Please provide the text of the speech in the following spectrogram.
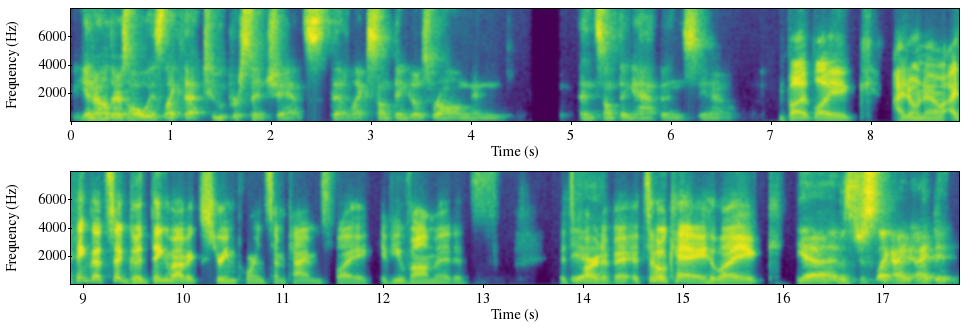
you know, there's always like that two percent chance that like something goes wrong and and something happens. You know. But like I don't know. I think that's a good thing about extreme porn sometimes. Like if you vomit, it's it's Yeah. part of it. It's okay. Like Yeah, it was just like I, I did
